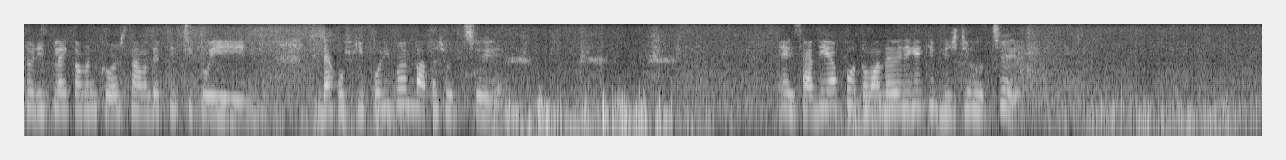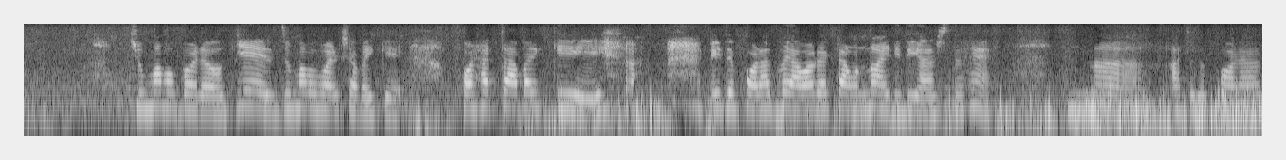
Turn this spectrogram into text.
তো রিপ্লাই কমেন্ট করছে আমাদের পিচি কুইন দেখো কি পরিমাণ বাতাস হচ্ছে। এই সাদিয়া আপু, তোমাদের ওইদিকে কি বৃষ্টি হচ্ছে? জুম্মা মোবারক ইয়েস জুম্মা মোবারক সবাইকে। ফরহাদটা আবার কে? এই যে ফরহাদ ভাই আবারও একটা অন্য আইডি দিয়ে আসছে হ্যাঁ? না আচ্ছা তো ফরহাদ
